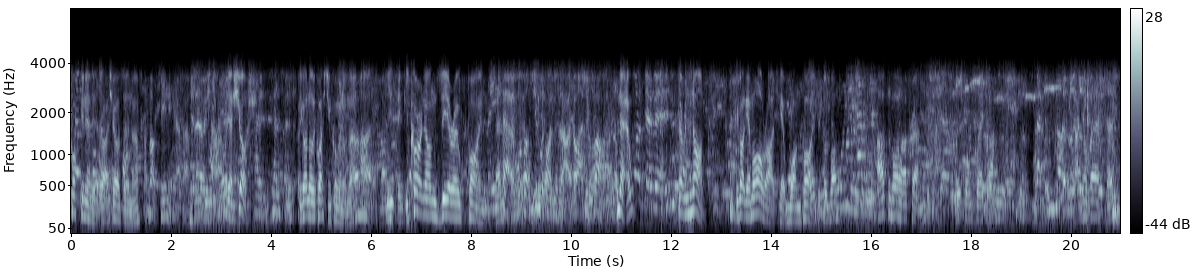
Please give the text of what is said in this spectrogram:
Fucking idiot. Right, it's your turn now. I've not seen it yet. Though. Yeah, shush. You got another question coming up now. You, you're currently on zero points. No, I got two points. for that. I got two right. No, there are none. You got to get them all right to get one point. Out of all our friends, which one's where glass? Daniel Burton.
